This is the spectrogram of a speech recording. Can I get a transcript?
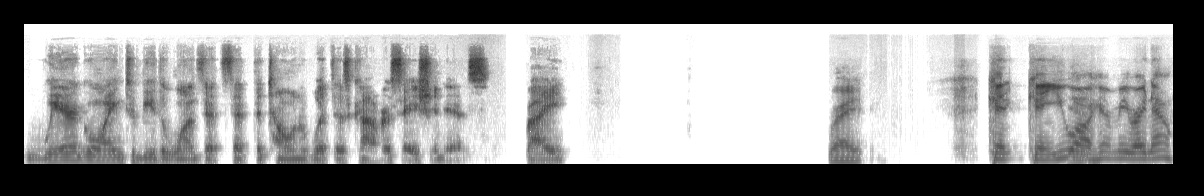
We're going to be the ones that set the tone of what this conversation is. Right? Right. Can Can you Yeah. all hear me right now?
